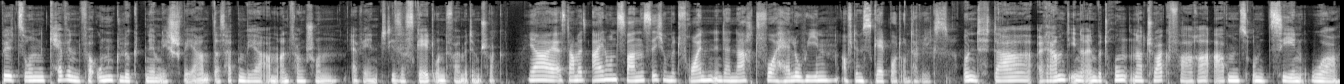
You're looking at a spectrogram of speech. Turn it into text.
Bildsohn Kevin verunglückt nämlich schwer. Das hatten wir ja am Anfang schon erwähnt, dieser Skateunfall mit dem Truck. Ja, er ist damals 21 und mit Freunden in der Nacht vor Halloween auf dem Skateboard unterwegs. Und da rammt ihn ein betrunkener Truckfahrer abends um 10 Uhr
